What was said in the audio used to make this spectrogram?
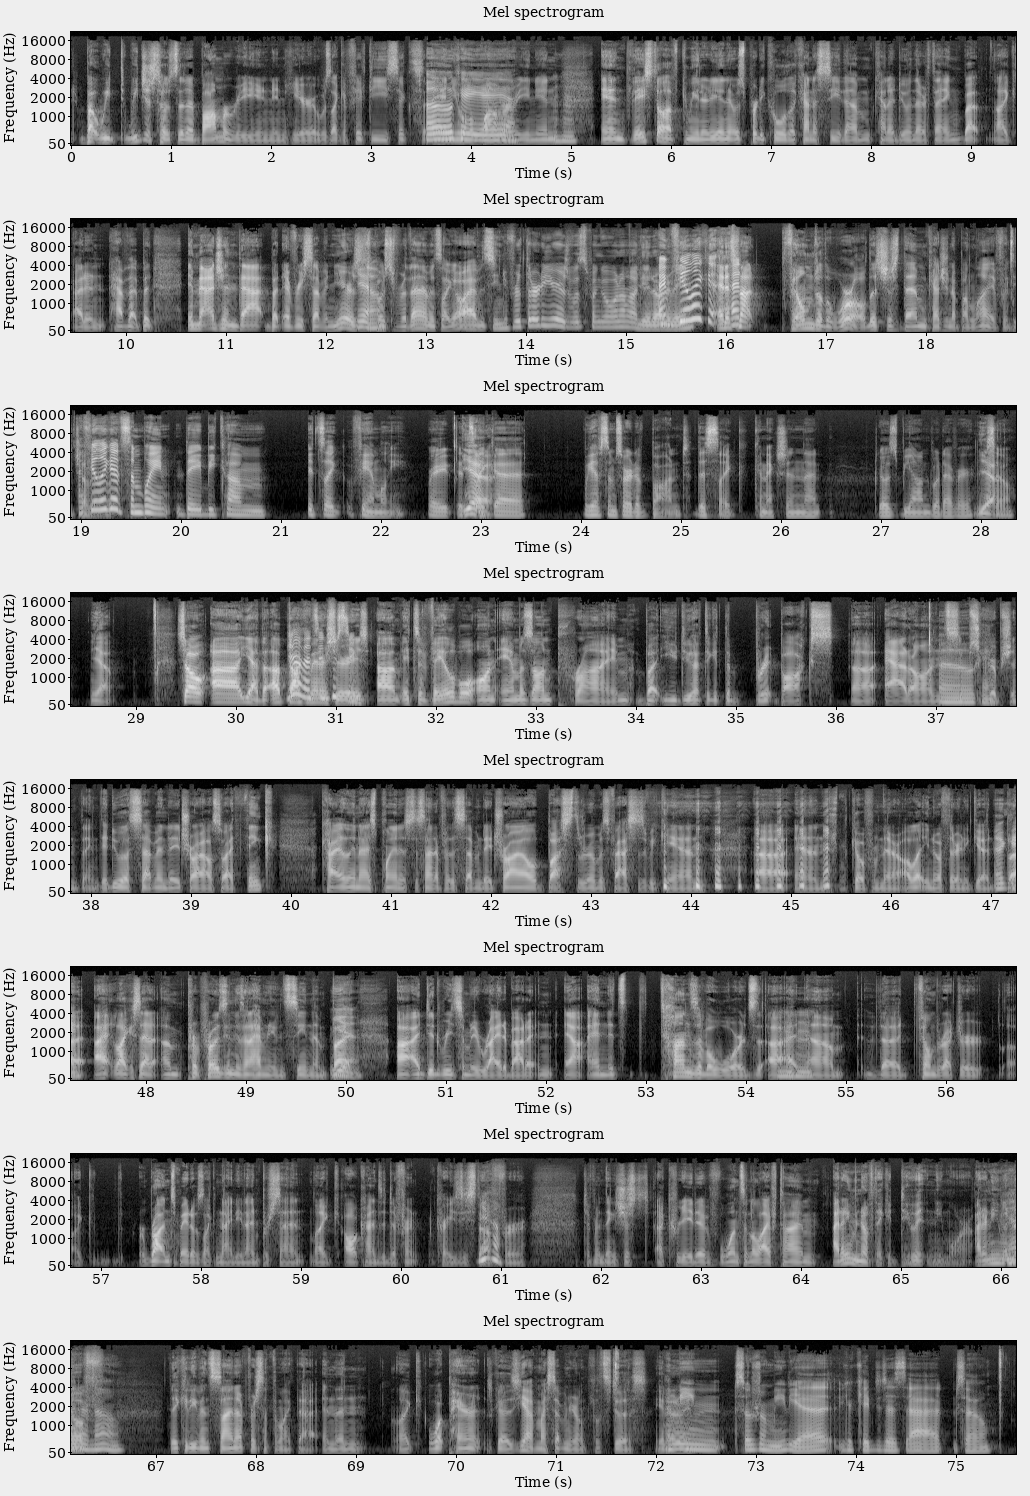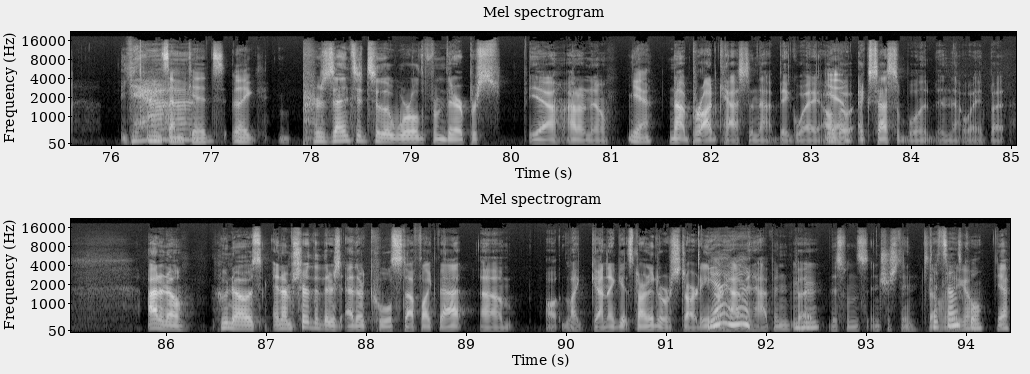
But we we just hosted a bomber reunion here. It was like a 56th Oh, annual okay, yeah, bomber reunion, mm-hmm. and they still have community, and it was pretty cool to kind of see them kind of doing their thing. But like I didn't have that. But imagine that, but every seven years, as opposed to for them, it's like oh I haven't seen you for 30 years. What's been going on? You know I what I feel mean? like and it's not filmed to the world. It's just them catching up on life with each I other. I feel like But- at some point they become it's like family, right? It's Yeah. like a we have some sort of bond, this like connection that goes beyond whatever. Yeah. So Yeah. So uh, yeah, the Up Yeah, documentary series. Um, it's available on Amazon Prime, but you do have to get the BritBox uh, add-on Oh, okay. subscription thing. They do a seven-day trial, so I think Kylie and I's plan is to sign up for the seven-day trial, bust through them as fast as we can, uh, and go from there. I'll let you know if they're any good. Okay. But I, like I said, I'm proposing this, and I haven't even seen them, but. Yeah. Uh, I did read somebody write about it, and uh, and it's tons of awards. Uh, Mm-hmm. um, the film director, like Rotten Tomatoes, like ninety nine percent, like all kinds of different crazy stuff Yeah. for different things. Just a creative, once in a lifetime. I don't even know if they could do it anymore. I don't even yeah, know I if don't know. they could even sign up for something like that. And then, like, what parent goes, "Yeah, my seven year old, let's do this." You know I what I mean? mean, social media, your kid does that. So Yeah, I mean some kids like presented to the world from their pers. Yeah, I don't know. Yeah. not broadcast in that big way, although accessible in, in that way. But I don't know. Who knows? And I'm sure that there's other cool stuff like that, um, like gonna get started or starting Yeah, or yeah. haven't happened. But this one's interesting. So That sounds cool. Yeah.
